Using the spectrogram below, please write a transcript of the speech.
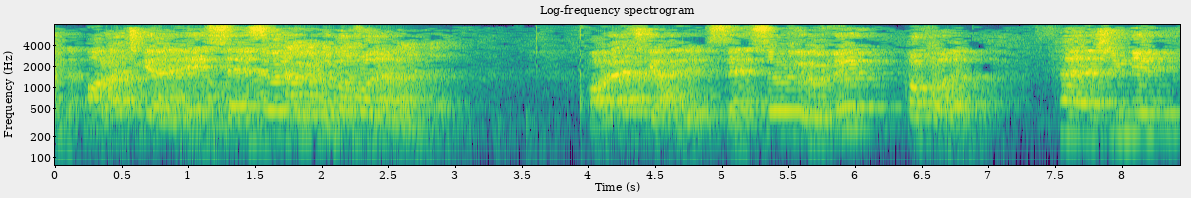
şimdi araç geldi. Sensör gördü kapadı. Araç geldi. Sensör gördü kapadı. He şimdi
